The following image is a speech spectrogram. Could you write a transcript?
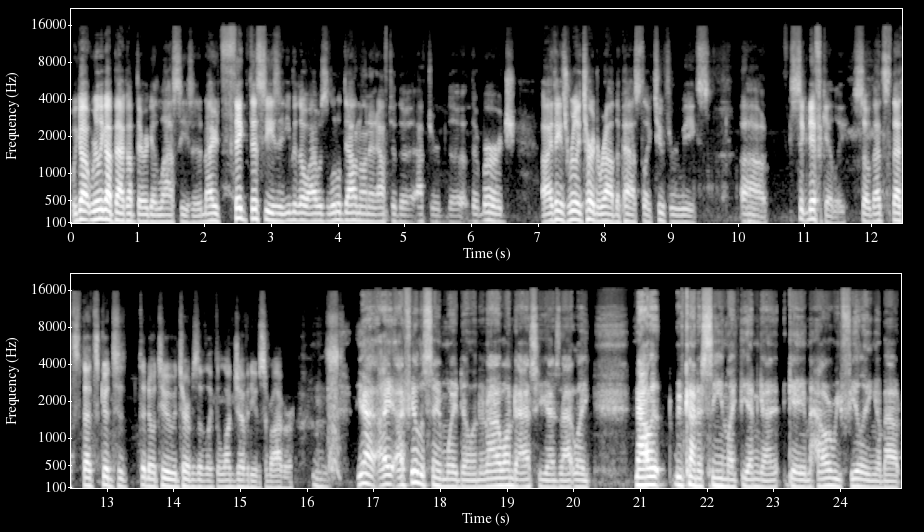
We got really got back up there again last season, and I think this season, even though I was a little down on it after the after the the merge, I think it's really turned around the past like two three weeks, uh, significantly. So that's that's that's good to to know too in terms of like the longevity of Survivor. Yeah, I, I feel the same way, Dylan. And I wanted to ask you guys that. Like, now that we've kind of seen like the end guy, game, how are we feeling about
